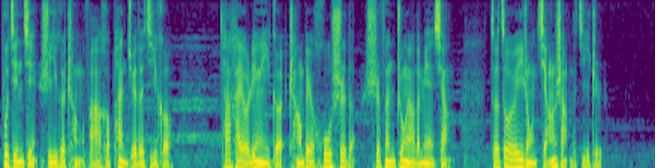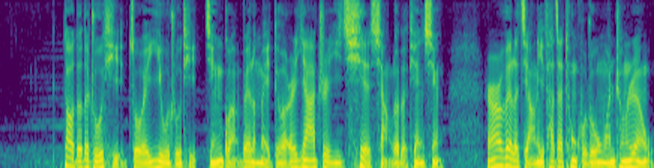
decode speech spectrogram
不仅仅是一个惩罚和判决的机构，它还有另一个常被忽视的十分重要的面向。则作为一种奖赏的机制。道德的主体作为义务主体，尽管为了美德而压制一切享乐的天性，然而为了奖励他在痛苦中完成任务，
